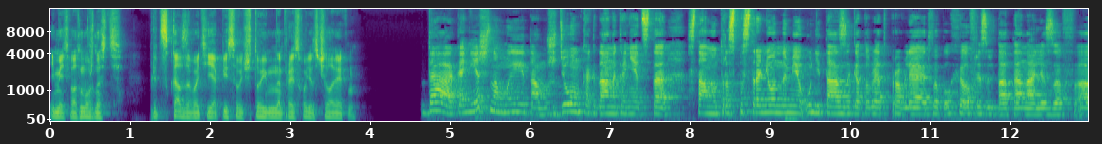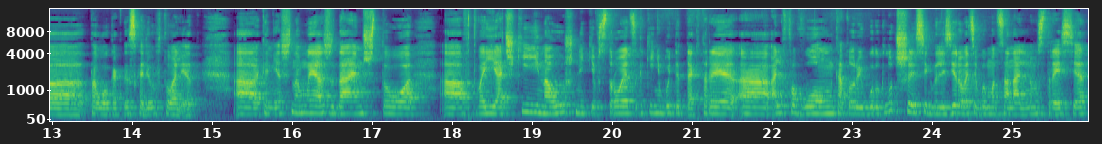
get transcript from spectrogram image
иметь возможность предсказывать и описывать, что именно происходит с человеком? Да, конечно, мы там ждем, когда наконец-то станут распространенными унитазы, которые отправляют в Apple Health результаты анализов э, того, как ты сходил в туалет. Э, конечно, мы ожидаем, что э, в твои очки и наушники встроятся какие-нибудь детекторы э, альфа-волн, которые будут лучше сигнализировать об эмоциональном стрессе.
